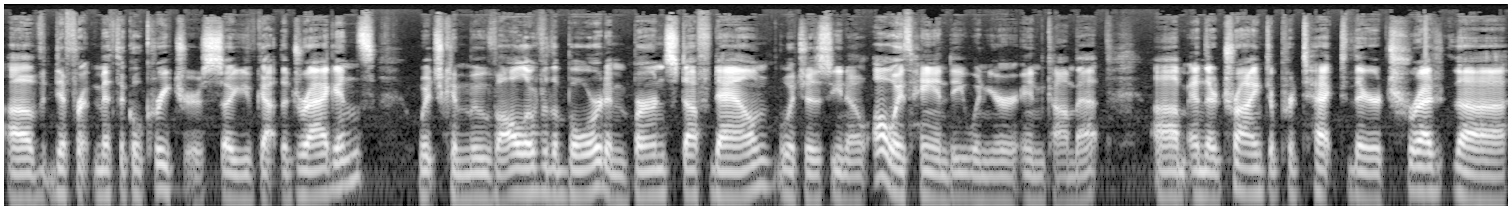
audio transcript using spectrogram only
of different mythical creatures. So you've got the dragons, which can move all over the board and burn stuff down, which is you know always handy when you're in combat. Um, and they're trying to protect their tre- the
